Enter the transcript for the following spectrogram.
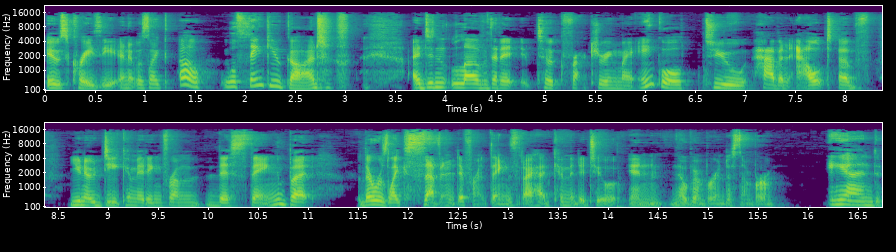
It was crazy. And it was like, oh, well, thank you, God. I didn't love that it took fracturing my ankle to have an out of you know, decommitting from this thing, but there was like seven different things that I had committed to in November and December. And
